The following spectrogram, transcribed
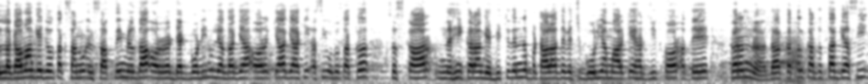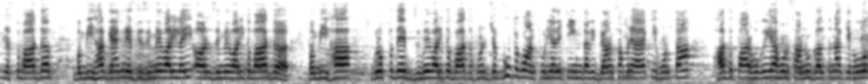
ਲਗਾਵਾਂਗੇ ਜਦੋਂ ਤੱਕ ਸਾਨੂੰ ਇਨਸਾਫ ਨਹੀਂ ਮਿਲਦਾ ਔਰ ਡੈੱਡ ਬੋਡੀ ਨੂੰ ਲਿਆਂਦਾ ਗਿਆ ਔਰ ਕਿਹਾ ਗਿਆ ਕਿ ਅਸੀਂ ਉਦੋਂ ਤੱਕ ਸੰਸਕਾਰ ਨਹੀਂ ਕਰਾਂਗੇ। ਬੀਤੇ ਦਿਨ ਬਟਾਲਾ ਦੇ ਵਿੱਚ ਗੋਲੀਆਂ ਮਾਰ ਕੇ ਹਰਜੀਤ ਕੌਰ ਅਤੇ ਕਰਨ ਦਾ ਕਤਲ ਕਰ ਦਿੱਤਾ ਗਿਆ ਸੀ, ਜਿਸ ਤੋਂ ਬਾਅਦ ਬੰਬੀਹਾ ਗੈਂਗ ਨੇ ਇਸ ਦੀ ਜ਼ਿੰਮੇਵਾਰੀ ਲਈ ਔਰ ਜ਼ਿੰਮੇਵਾਰੀ ਤੋਂ ਬਾਅਦ, ਬੰਬੀਹਾ ਗਰੁੱਪ ਦੇ ਜ਼ਿੰਮੇਵਾਰੀ ਤੋਂ ਬਾਅਦ ਹੁਣ ਜੱਗੂ ਭਗਵਾਨਪੁਰੀਆ ਦੀ ਟੀਮ ਦਾ ਵੀ ਬਿਆਨ ਸਾਹਮਣੇ ਆਇਆ ਕਿ ਹੁਣ ਤਾਂ ਹੱਦ ਪਾਰ ਹੋ ਗਈ ਹੈ। ਹੁਣ ਸਾਨੂੰ ਗਲਤ ਨਾ ਕਿਹੋ,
